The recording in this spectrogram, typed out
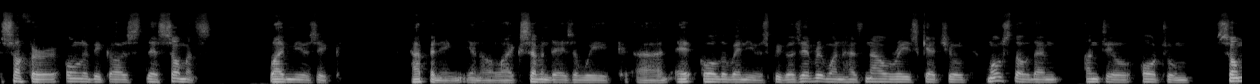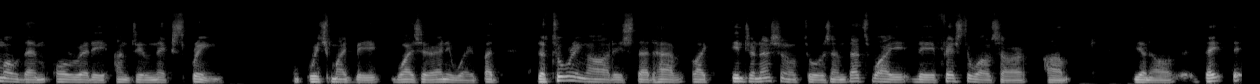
suffer only because there's so much live music happening you know like seven days a week and all the venues because everyone has now rescheduled most of them until autumn some of them already until next spring which might be wiser anyway. But the touring artists that have like international tours and that's why the festivals are um, you know they, they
